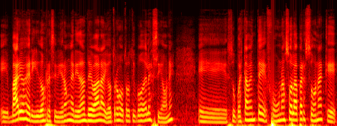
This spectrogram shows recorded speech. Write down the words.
Eh, varios heridos recibieron heridas de bala y otros otro tipo de lesiones. Eh, supuestamente fue una sola persona que,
